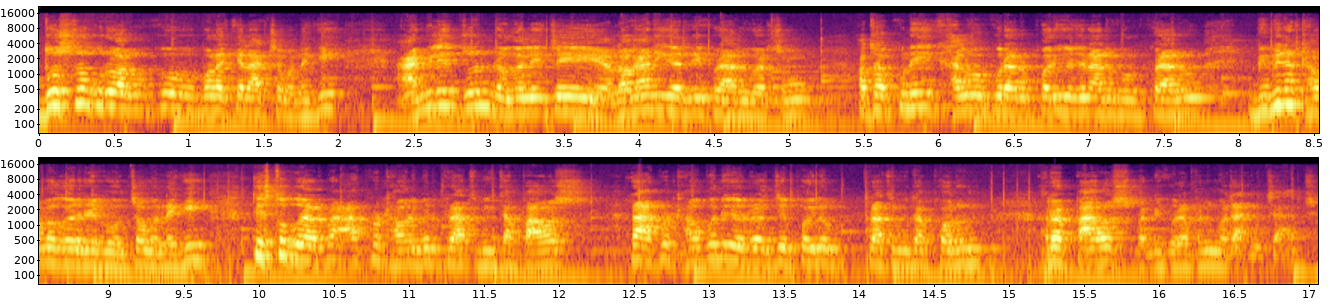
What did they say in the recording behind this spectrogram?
दोस्रो कुरोहरूको मलाई के लाग्छ भने कि हामीले जुन ढङ्गले चाहिँ लगानी गर्ने कुराहरू गर्छौँ अथवा कुनै खालको कुराहरू परियोजनाहरूको कुराहरू विभिन्न ठाउँमा गरिरहेको हुन्छौँ भनेदेखि त्यस्तो कुराहरूमा आफ्नो ठाउँले पनि प्राथमिकता पाओस् र आफ्नो ठाउँ पनि एउटा चाहिँ पहिलो प्राथमिकता परुन् र पाओस् भन्ने कुरा पनि म राख्न चाहन्छु।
